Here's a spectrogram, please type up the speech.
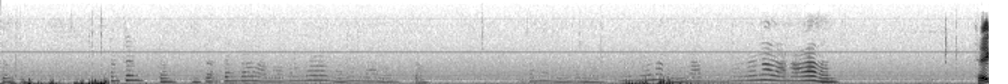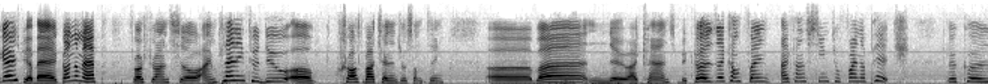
dun dun Hey guys, we are back on the map. Frost Run, so I'm planning to do a crossbar challenge or something. Uh, but no, I can't because I can't find, I can't seem to find a pitch. Because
